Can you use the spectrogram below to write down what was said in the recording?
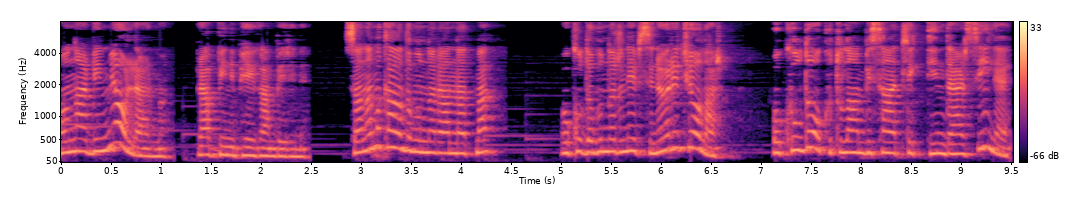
Onlar bilmiyorlar mı? Rabbini, peygamberini. Sana mı kaldı bunları anlatmak? Okulda bunların hepsini öğretiyorlar. Okulda okutulan bir saatlik din dersiyle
